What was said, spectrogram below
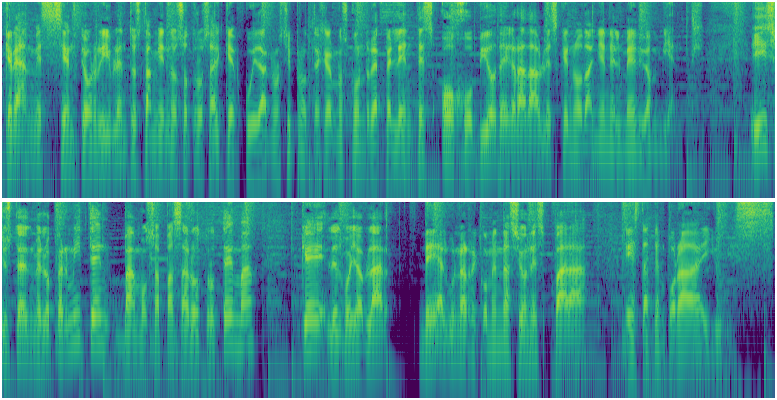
créanme, se siente horrible, entonces también nosotros hay que cuidarnos y protegernos con repelentes, ojo, biodegradables que no dañen el medio ambiente. Y si ustedes me lo permiten, vamos a pasar a otro tema que les voy a hablar de algunas recomendaciones para esta temporada de lluvias.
